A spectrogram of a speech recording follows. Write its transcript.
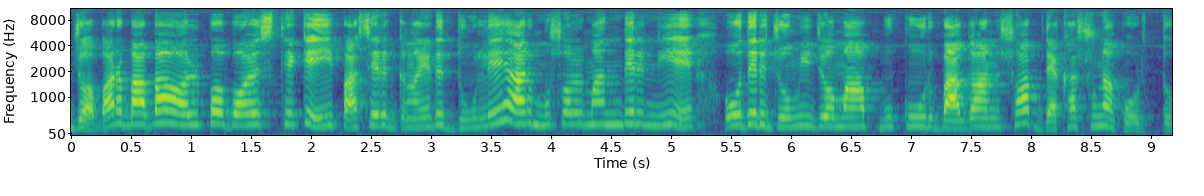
জবার বাবা অল্প বয়স থেকেই পাশের গাঁয়ের দুলে আর মুসলমানদের নিয়ে ওদের জমি জমা, পুকুর, বাগান সব দেখাশোনা করতো।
